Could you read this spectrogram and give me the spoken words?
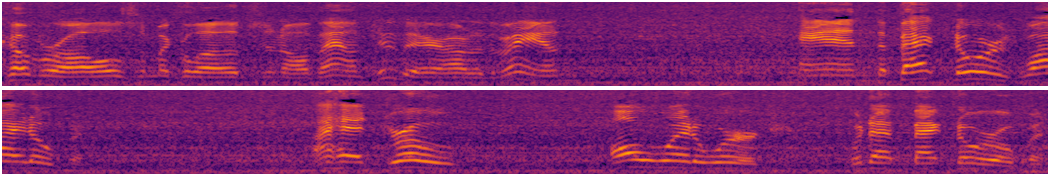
coveralls and my gloves and all down to there out of the van, and the back door is wide open. I had drove all the way to work with that back door open.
